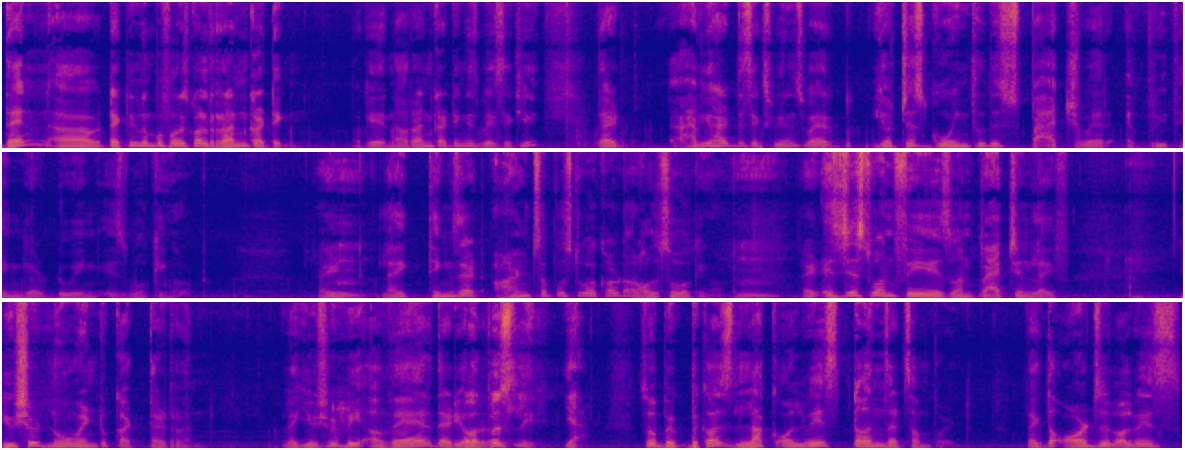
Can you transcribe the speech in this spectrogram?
Then uh, technique number four is called run cutting. Okay, now run cutting is basically that. Have you had this experience where you're just going through this patch where everything you're doing is working out? Right? Hmm. Like things that aren't supposed to work out are also working out. Hmm. Right? It's just one phase, one patch in life. You should know when to cut that run. Like you should be aware that you're Purposely. yeah. So be- because luck always turns at some point, like the odds will always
